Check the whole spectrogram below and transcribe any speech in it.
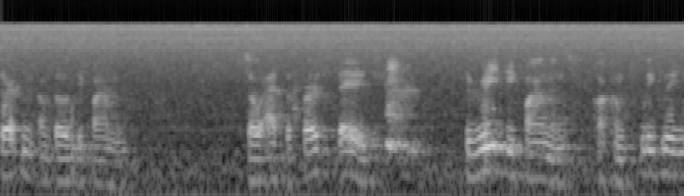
certain of those defilements. So at the first stage, three defilements are completely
